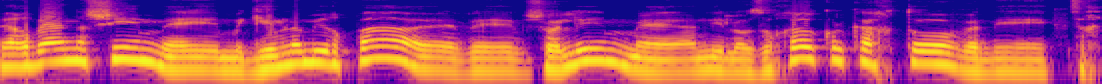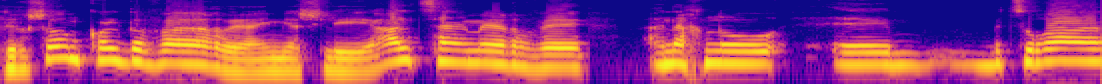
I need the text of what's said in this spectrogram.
והרבה אנשים אה, מגיעים למרפאה אה, ושואלים, אה, אני לא זוכר כל כך טוב, אני צריך לרשום כל דבר, האם יש לי אלצהיימר, ואנחנו בצורה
